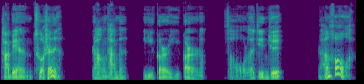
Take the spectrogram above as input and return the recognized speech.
他便侧身呀，让他们一个一个的走了进去，然后啊，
